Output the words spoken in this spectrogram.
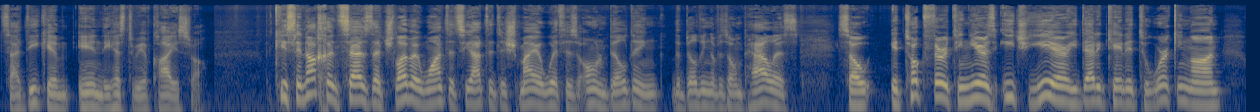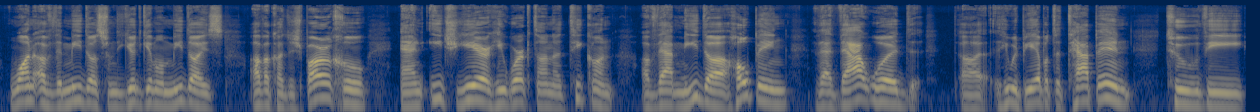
tzaddikim in the history of Klal Yisrael. Kisenachan says that Shlomo wanted Siyata Dishmaya with his own building, the building of his own palace. So it took 13 years. Each year he dedicated to working on one of the midos from the Yud Gimel midos of HaKadosh Baruch Hu, and each year he worked on a tikkun of that midah, hoping that that would, uh, he would be able to tap in to the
